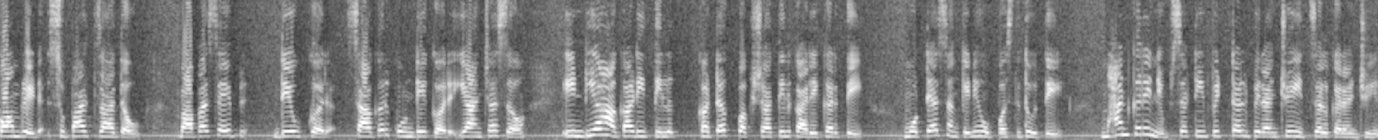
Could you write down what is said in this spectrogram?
कॉम्रेड सुभाष जाधव बाबासाहेब देवकर सागर कोंडेकर यांच्यासह इंडिया आघाडीतील घटक पक्षातील कार्यकर्ते मोठ्या संख्येने उपस्थित होते. महानकरे न्यूजसाठी विठ्ठल बिरांचे इचलकरंजी.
